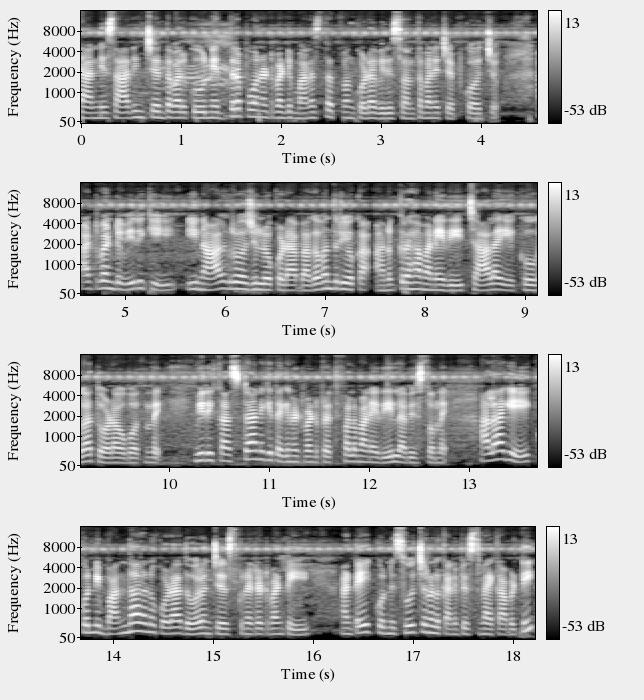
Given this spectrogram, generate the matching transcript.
దాన్ని సాధించేంత వరకు నిద్రపోనటువంటి మనస్తత్వం కూడా వీరి సొంతమని చెప్పుకోవచ్చు. అటువంటి వీరికి ఈ నాలుగు రోజుల్లో కూడా భగవంతుడి యొక్క అనుగ్రహం అనేది చాలా ఎక్కువగా తోడవబోతుంది. వీరి కష్టానికి తగినటువంటి ప్రతిఫలం అనేది లభిస్తుంది. అలాగే కొన్ని బంధాలను కూడా దూరం చేసుకునేటటువంటి అంటే కొన్ని సూచనలు కనిపిస్తున్నాయి కాబట్టి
